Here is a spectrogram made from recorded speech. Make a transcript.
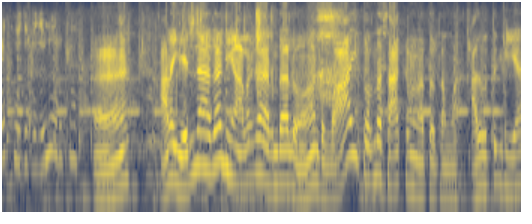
அப்பதான் குதுன்னு இருக்கும். ஆனால் என்னதான் நீ அழகா இருந்தாலும் அந்த வாய் திறந்தா சாக்கணும் அர்த்தத்தாம்மா அதை ஒத்துக்கிறியா?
